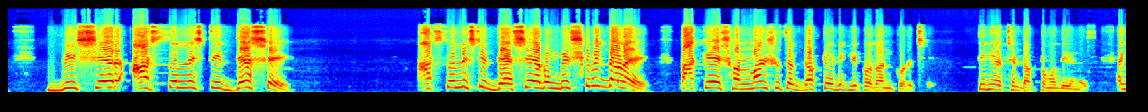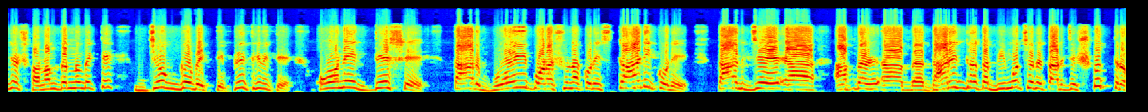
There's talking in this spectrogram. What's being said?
বিশ্বের আটচল্লিশটি দেশে আটচল্লিশটি দেশে এবং বিশ্ববিদ্যালয়ে তাকে সম্মানসূচক ডক্টর ডিগ্রি প্রদান করেছে। তিনি হচ্ছেন ডক্টর মোদী ইউনুস। একজন স্বনামধন্য ব্যক্তি, যোগ্য ব্যক্তি। পৃথিবীতে অনেক দেশে তার বই পড়াশোনা করে স্টাডি করে, তার যে আপনার দারিদ্রতা বিমোচনে তার যে সূত্র,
